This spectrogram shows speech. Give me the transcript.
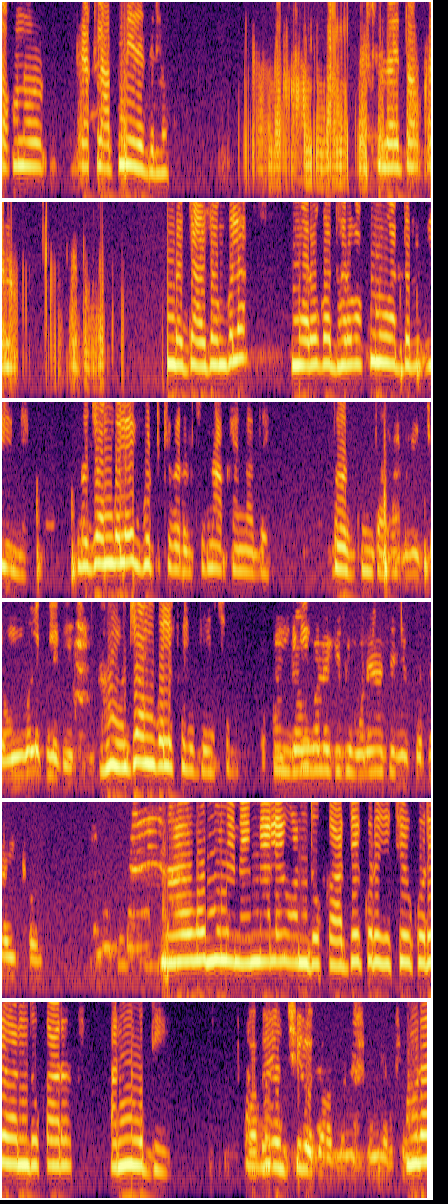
তখন ওর এক লাত মেরে দিল। সেলাই তখন আমরা যাও জঙ্গলে মরগ ধরগ কোনো ইয়ে নেই। আমরা জঙ্গলেই ভটকে বেড়াচ্ছি না খাই না দেয় দশ দিন তারা। জঙ্গলে ফেলে দিয়েছিল হ্যাঁ জঙ্গলে ফেলে দিয়েছিল জঙ্গলে কিছু মনে আছে যে কোথায় না ও মনে নেই মেলে অন্ধকার যে করে যেছে করে অন্ধকার আর নদী। কতজন ছিল আমরা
